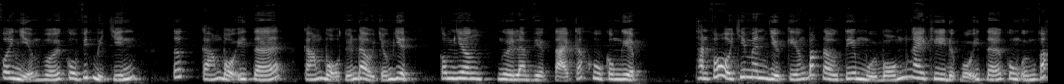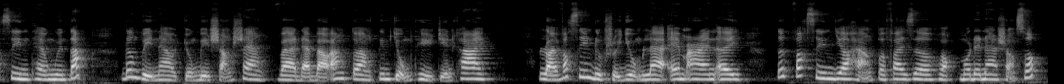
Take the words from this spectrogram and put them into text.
phơi nhiễm với COVID-19, tức cán bộ y tế, cán bộ tuyến đầu chống dịch, công nhân, người làm việc tại các khu công nghiệp. Thành phố Hồ Chí Minh dự kiến bắt đầu tiêm mũi 4 ngay khi được Bộ Y tế cung ứng vaccine theo nguyên tắc đơn vị nào chuẩn bị sẵn sàng và đảm bảo an toàn tiêm chủng thì triển khai. Loại vaccine được sử dụng là mRNA, tức vaccine do hãng Pfizer hoặc Moderna sản xuất,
